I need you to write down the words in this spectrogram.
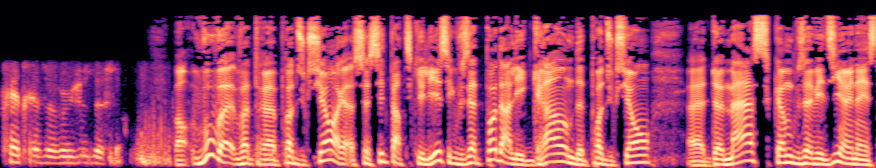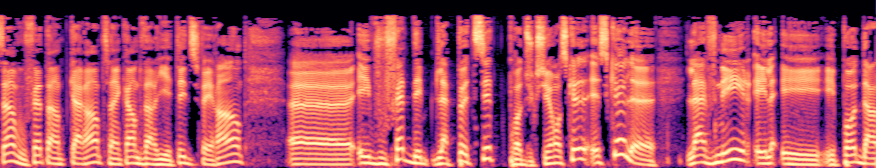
très, très heureux juste de ça. Bon, vous, votre production, euh, ceci de particulier, c'est que vous n'êtes pas dans les grandes productions euh, de masse. Comme vous avez dit il y a un instant, vous faites entre 40 50 variétés différentes euh, et vous faites de la petite production. Est-ce que, est-ce que l'avenir est, est, est, pas dans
